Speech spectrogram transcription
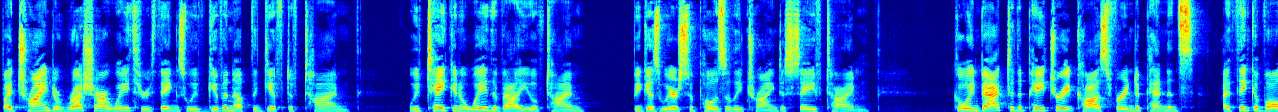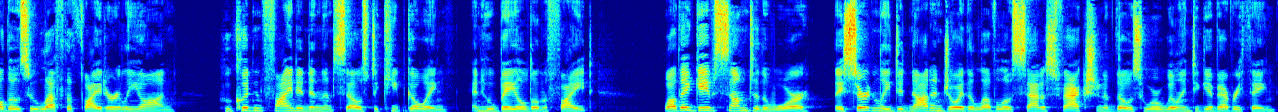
By trying to rush our way through things, we've given up the gift of time. We've taken away the value of time because we are supposedly trying to save time. Going back to the patriot cause for independence, I think of all those who left the fight early on, who couldn't find it in themselves to keep going, and who bailed on the fight. While they gave some to the war, they certainly did not enjoy the level of satisfaction of those who were willing to give everything.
